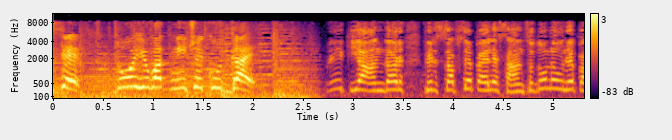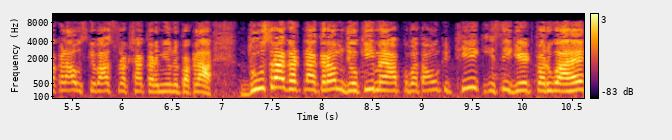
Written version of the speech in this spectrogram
गैलरी से दो युवक नीचे कूद गए। ब्रेक किया अंदर फिर सबसे पहले सांसदों ने उन्हें पकड़ा उसके बाद सुरक्षा कर्मियों ने पकड़ा। दूसरा घटनाक्रम जो कि मैं आपको बताऊँ कि ठीक इसी गेट पर हुआ है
